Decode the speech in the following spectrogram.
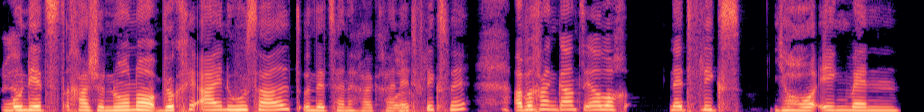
Ja. Und jetzt kannst du nur noch wirklich einen Haushalt und jetzt habe ich auch kein Voll. Netflix mehr. Aber ich kann ganz ehrlich, Netflix, ja, irgendwann,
